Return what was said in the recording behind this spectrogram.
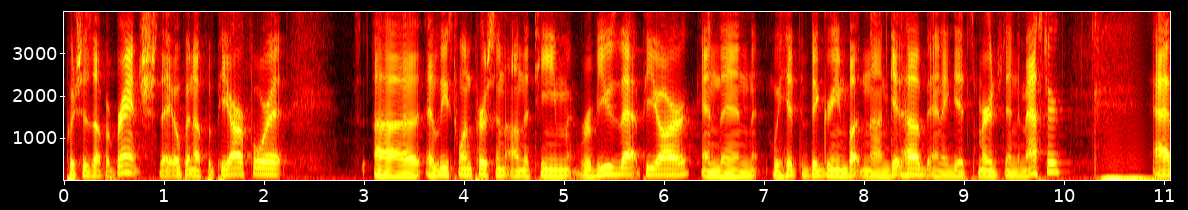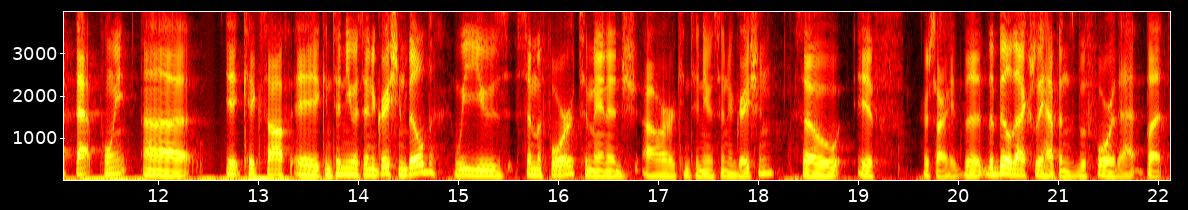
pushes up a branch, they open up a PR for it. Uh, at least one person on the team reviews that PR, and then we hit the big green button on GitHub and it gets merged into master. At that point, uh, it kicks off a continuous integration build. We use Semaphore to manage our continuous integration. So if, or sorry, the, the build actually happens before that, but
